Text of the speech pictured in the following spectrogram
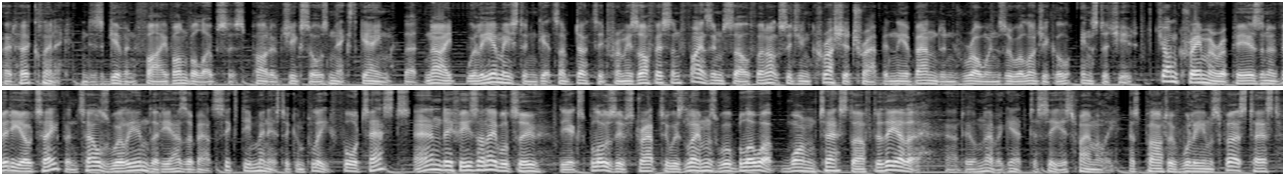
at her clinic and is given five envelopes as part of Jigsaw's next game. That night, William Easton gets abducted from his office and finds himself an oxygen crusher trap in the abandoned Rowan Zoological Institute. John Kramer appears in a videotape and tells William that he has about 60 minutes to complete four tests, and if he's unable to, the explosive strapped to his limbs will blow up one test after the other, and he'll never get to see his family. As part of William's first test,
